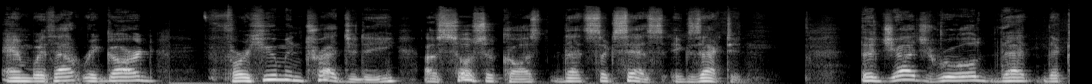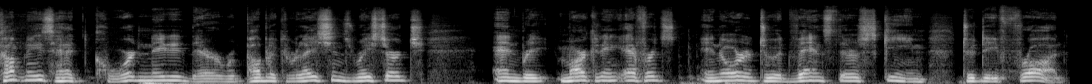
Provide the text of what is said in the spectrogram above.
and without regard for human tragedy of social cost that success exacted. The judge ruled that the companies had coordinated their public relations research and re- marketing efforts in order to advance their scheme to defraud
